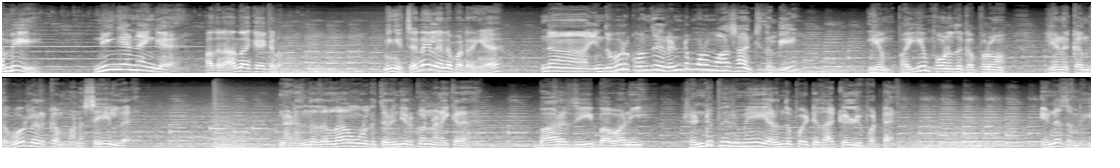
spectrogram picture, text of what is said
தம்பி நீங்க என்ன இங்க? அதை நான் தான் கேட்கணும். நீங்க சென்னையில் என்ன பண்றீங்க? நான் இந்த ஊருக்கு வந்து ரெண்டு மூணு மாசம் ஆச்சு தம்பி. என் பையன் போனதுக்கு அப்புறம் எனக்கு அந்த ஊர்ல இருக்க மனசே இல்லை. நடந்ததெல்லாம் உங்களுக்கு தெரிஞ்சிருக்கும்னு நினைக்கிறேன். பாரதி பவானி ரெண்டு பேருமே இறந்து போயிட்டு தான் கேள்விப்பட்டேன். என்ன தம்பி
